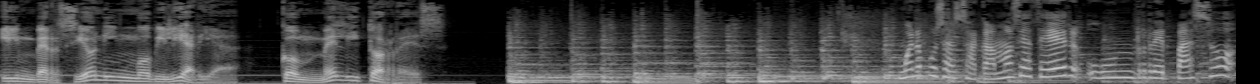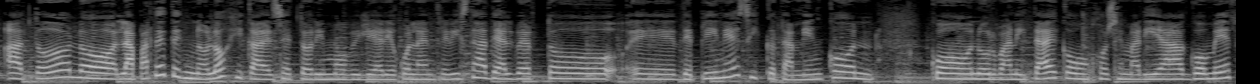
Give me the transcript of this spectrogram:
Inversión inmobiliaria con Meli Torres. Bueno, pues acabamos de hacer un repaso a toda la parte tecnológica del sector inmobiliario con la entrevista de Alberto eh, de Prines y que también con, con Urbanita y con José María Gómez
